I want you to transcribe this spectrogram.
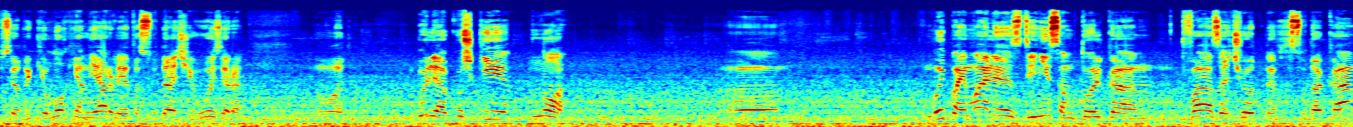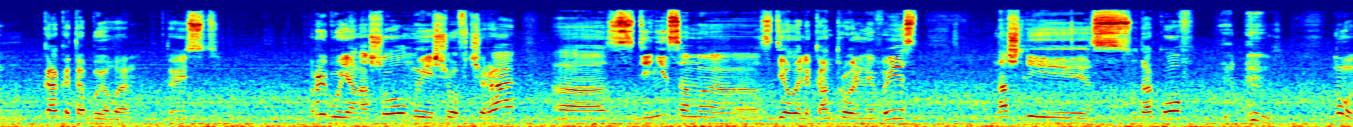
Все-таки Лохьян-Ярви это судачье озеро. Вот. Были окушки, но э, мы поймали с Денисом только два зачетных судака. Как это было? То есть рыбу я нашел, мы еще вчера э, с Денисом э, сделали контрольный выезд, нашли судаков. ну,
